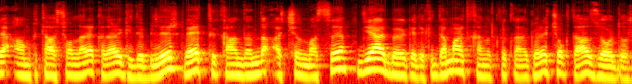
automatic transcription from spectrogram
ve amputasyonlara kadar gidebilir ve tıkandığında açılması diğer bölgedeki damar tıkanıklıklarına göre çok daha zordur.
